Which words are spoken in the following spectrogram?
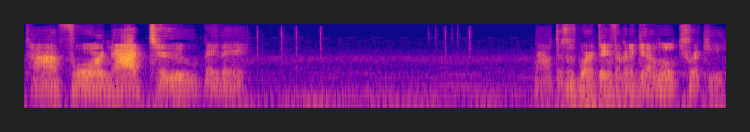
Time for not 2, baby. Now, this is where things are gonna get a little tricky.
